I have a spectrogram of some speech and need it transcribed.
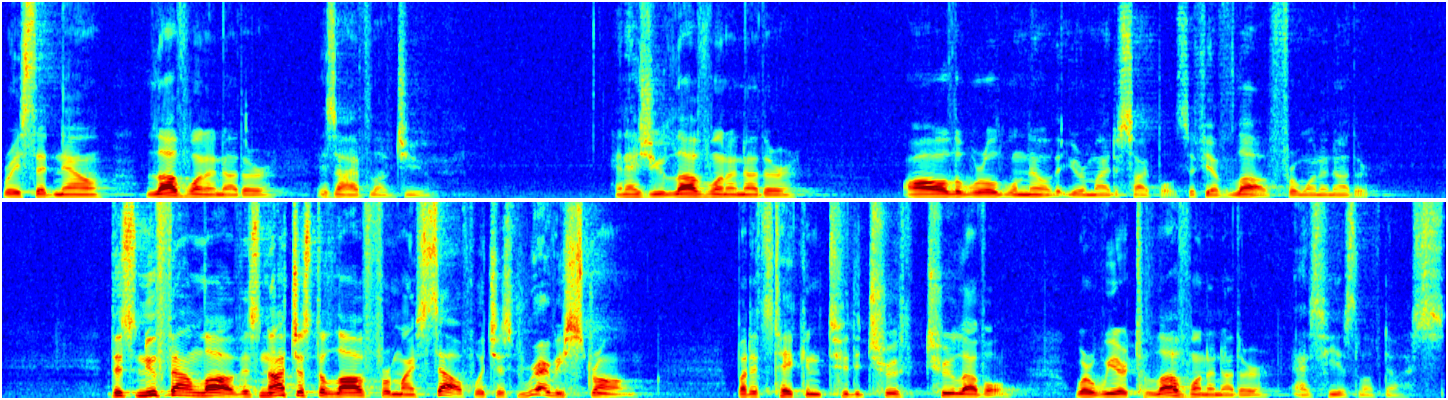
where he said, Now love one another as I have loved you. And as you love one another, all the world will know that you're my disciples if you have love for one another. This newfound love is not just a love for myself, which is very strong, but it's taken to the true, true level where we are to love one another as He has loved us.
